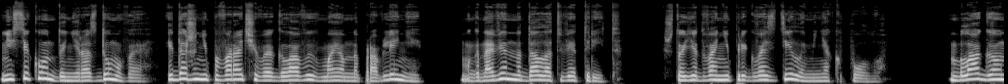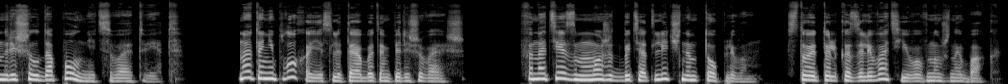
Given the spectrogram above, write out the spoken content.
ни секунды не раздумывая и даже не поворачивая головы в моем направлении, мгновенно дал ответ Рид, что едва не пригвоздило меня к полу. Благо он решил дополнить свой ответ. Но это неплохо, если ты об этом переживаешь. Фанатизм может быть отличным топливом, Стоит только заливать его в нужный бак.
